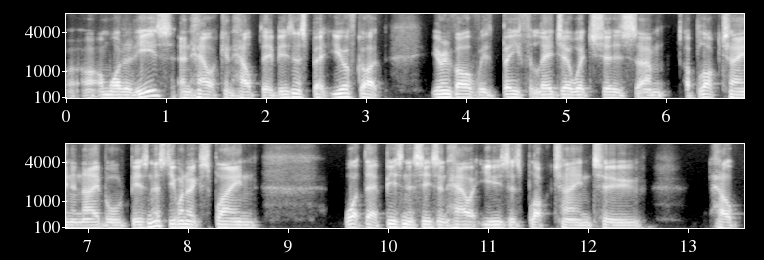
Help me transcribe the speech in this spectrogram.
uh, on what it is and how it can help their business. But you've got you're involved with Beef Ledger, which is um, a blockchain enabled business. Do you want to explain what that business is and how it uses blockchain to help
